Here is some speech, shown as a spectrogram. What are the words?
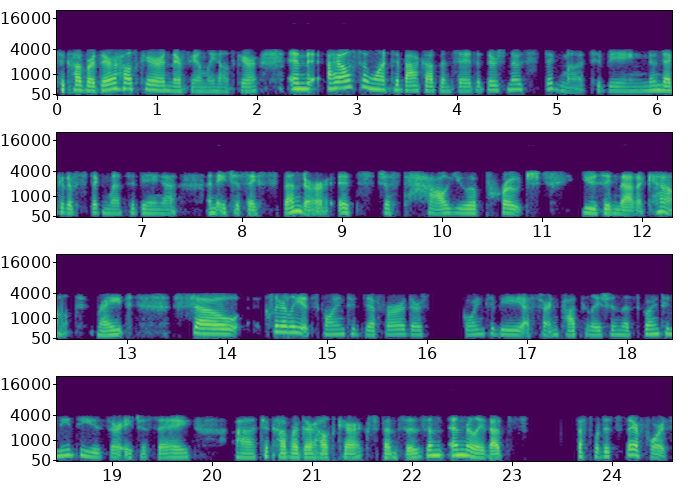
to cover their health care and their family health care. And I also want to back up and say that there's no stigma to being, no negative stigma to being a, an HSA spender. It's just how you approach using that account, right? So clearly it's going to differ. There's going to be a certain population that's going to need to use their HSA uh, to cover their healthcare expenses, and and really that's that's what it's there for. It's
